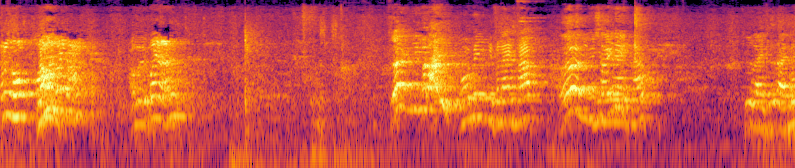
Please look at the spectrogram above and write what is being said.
นั่งลงนอนไปหลัง เอามือไปหลัง เฮ้ยมีอะไร โอ้ไม่มีอะไรครับ เอออยู่ใช้ดิ ครับ ชื่ออะไรชื่ออะไรไม่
